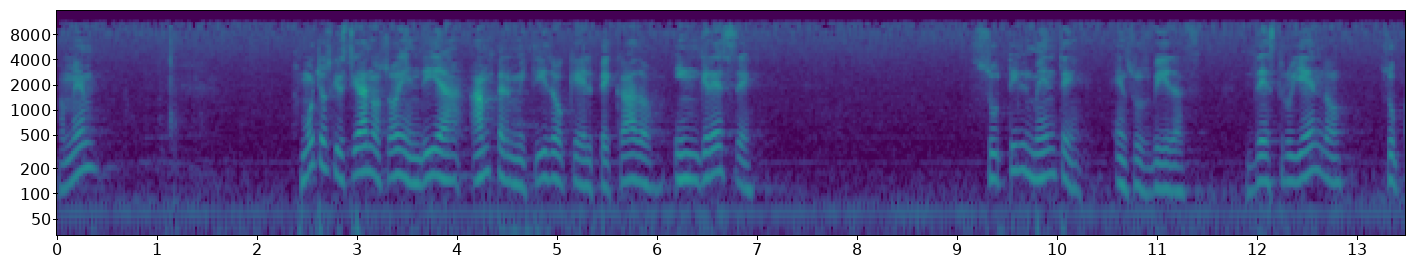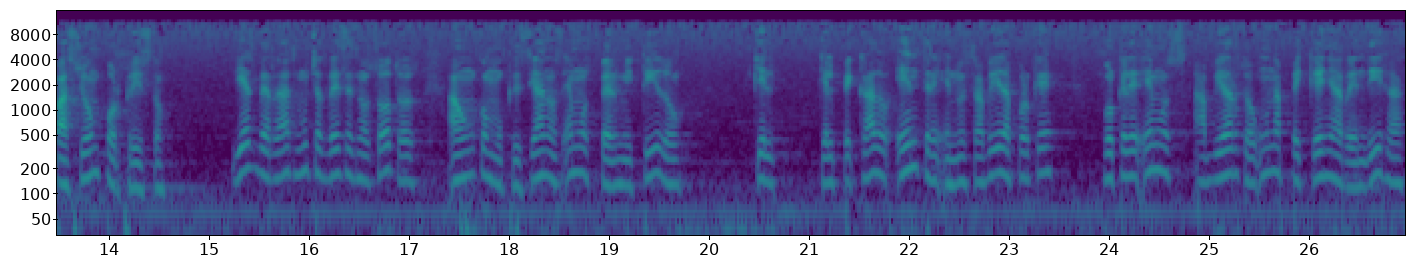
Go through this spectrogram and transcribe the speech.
Amén. Muchos cristianos hoy en día han permitido que el pecado ingrese sutilmente en sus vidas, destruyendo su pasión por Cristo. Y es verdad, muchas veces nosotros, aún como cristianos, hemos permitido que el, que el pecado entre en nuestra vida. ¿Por qué? Porque le hemos abierto una pequeña rendija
